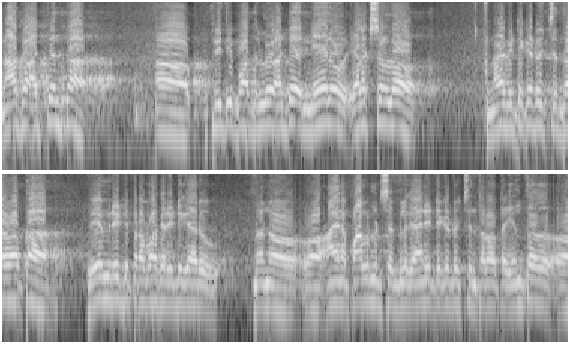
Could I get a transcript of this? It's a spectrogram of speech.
నాకు అత్యంత ప్రీతిపాత్రులు అంటే నేను ఎలక్షన్లో నాకు టికెట్ వచ్చిన తర్వాత వేమిరెడ్డి ప్రభాకర్ రెడ్డి గారు నన్ను ఆయన పార్లమెంట్ సభ్యులు కానీ టికెట్ వచ్చిన తర్వాత ఎంతో ఆ,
